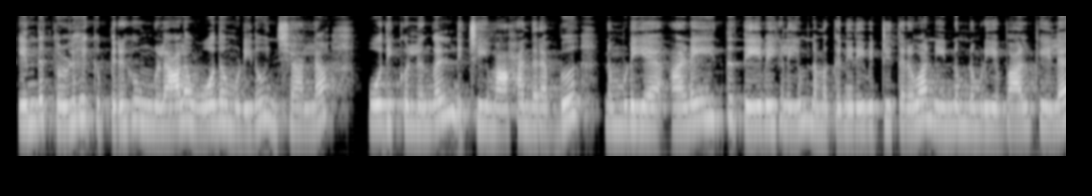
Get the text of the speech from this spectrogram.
எந்த தொழுகைக்கு பிறகு உங்களால் ஓத முடியுதோ இன்ஷால்லா ஓதிக்கொள்ளுங்கள் நிச்சயமாக அந்த ரப்பு நம்முடைய அனைத்து தேவைகளையும் நமக்கு நிறைவேற்றி தருவான். இன்னும் நம்முடைய வாழ்க்கையில்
